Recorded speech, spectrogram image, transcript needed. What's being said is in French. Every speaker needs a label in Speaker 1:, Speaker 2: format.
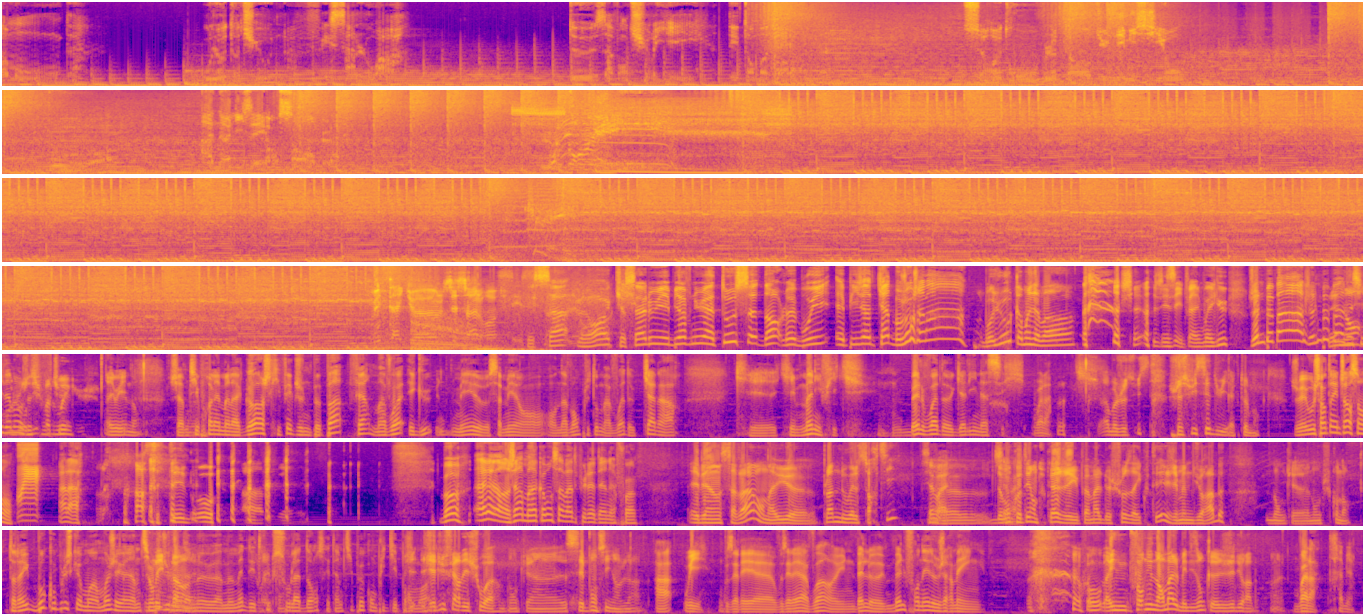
Speaker 1: un monde où l'autotune fait sa loi. Deux aventuriers des temps modernes se retrouvent le temps d'une émission pour analyser ensemble le bruit.
Speaker 2: C'est ça, le rock.
Speaker 3: Salut et bienvenue à tous dans le bruit, épisode 4. Bonjour, Jamin
Speaker 4: Bonjour, comment ça va
Speaker 3: J'ai essayé de faire une voix aiguë. Je ne peux pas, je ne peux
Speaker 4: Mais
Speaker 3: pas,
Speaker 4: non,
Speaker 3: décidément, je suis
Speaker 4: pas de
Speaker 3: foutu.
Speaker 4: aiguë.
Speaker 3: Eh oui,
Speaker 4: Mais non.
Speaker 3: j'ai un petit problème à la gorge qui fait que je ne peux pas faire ma voix aiguë, mais euh, ça met en, en avant plutôt ma voix de canard, qui est, qui est magnifique. Une belle voix de gallinacé. Voilà.
Speaker 4: Ah, moi, je suis, je suis séduit actuellement.
Speaker 3: Je vais vous chanter une chanson. Voilà.
Speaker 4: Ah, c'était beau. Ah,
Speaker 3: Bon, alors, Germain, comment ça va depuis la dernière fois?
Speaker 4: Eh bien, ça va, on a eu euh, plein de nouvelles sorties.
Speaker 3: C'est vrai.
Speaker 4: Euh, de mon
Speaker 3: vrai.
Speaker 4: côté, en tout cas, j'ai eu pas mal de choses à écouter. J'ai même du rab. Donc, euh, donc je suis content.
Speaker 3: T'en as eu beaucoup plus que moi. Moi, j'ai eu un petit peu du mal à, me, à me mettre des trucs
Speaker 4: plein.
Speaker 3: sous la dent. C'était un petit peu compliqué pour moi.
Speaker 4: j'ai dû faire des choix. Donc, euh, c'est bon signe en général.
Speaker 3: Ah oui, vous allez, euh, vous allez avoir une belle, une belle fournée de Germain. Oh.
Speaker 4: Bah, une fournie normale, mais disons que j'ai du rab.
Speaker 3: Voilà, très bien.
